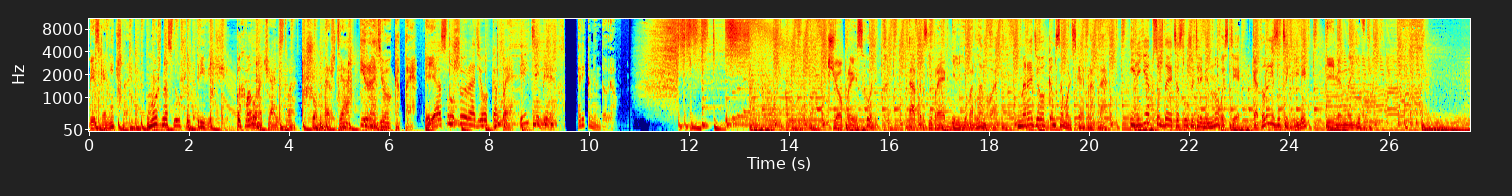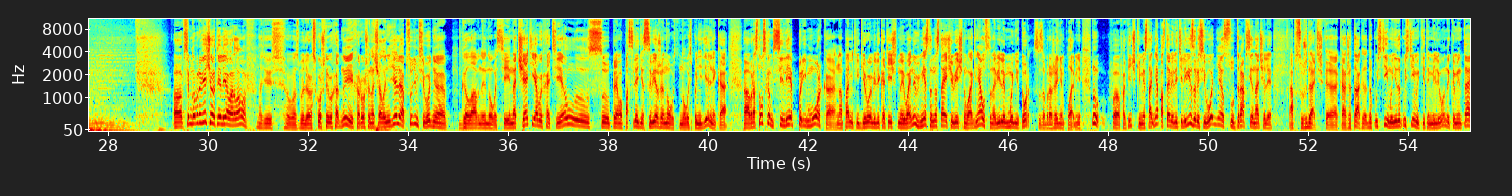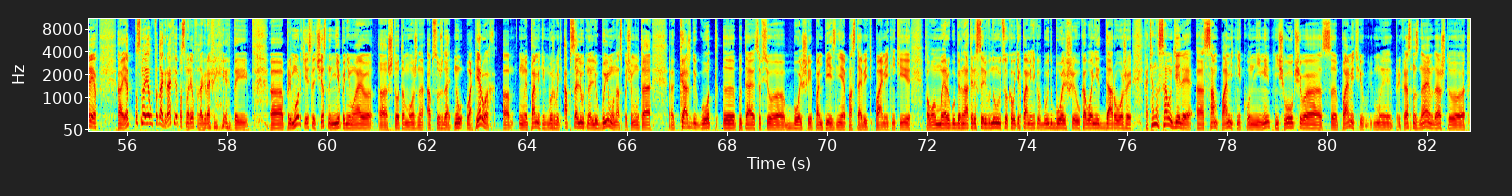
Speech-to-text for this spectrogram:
Бесконечно можно слушать три вещи. Похвалу начальства, шум дождя и радио КП. Я слушаю радио КП и тебе рекомендую. Что происходит? Авторский проект Ильи Варламова на радио «Комсомольская правда». Илья обсуждает со слушателями новости, которые зацепили именно его. Всем добрый вечер, это Илья Варламов. Надеюсь, у вас были роскошные выходные и хорошее начало недели. Обсудим сегодня главные новости. И начать я бы хотел с прямо последняя свежая новость, новость понедельника. А, в ростовском селе Приморка на памятнике героям Великой Отечественной войны вместо настоящего вечного огня установили монитор с изображением пламени. Ну, фактически вместо огня поставили телевизор, и сегодня с утра все начали обсуждать, как же так, допустимо, недопустимо, какие-то миллионы комментариев. А, я посмотрел фотографию, посмотрел фотографии этой Приморке, если честно, не понимаю, а, что там можно обсуждать. Ну, во-первых, а, памятник может быть абсолютно любым. У нас почему-то э, каждый год э, пытаются все больше и помпезнее поставить памятники. По-моему, мэры, губернаторы соревнуются, у кого этих памятников будет больше, у кого они дороже. Хотя на самом деле а, сам памятник, он не имеет ничего общего с памятью. Мы прекрасно знаем, да, что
